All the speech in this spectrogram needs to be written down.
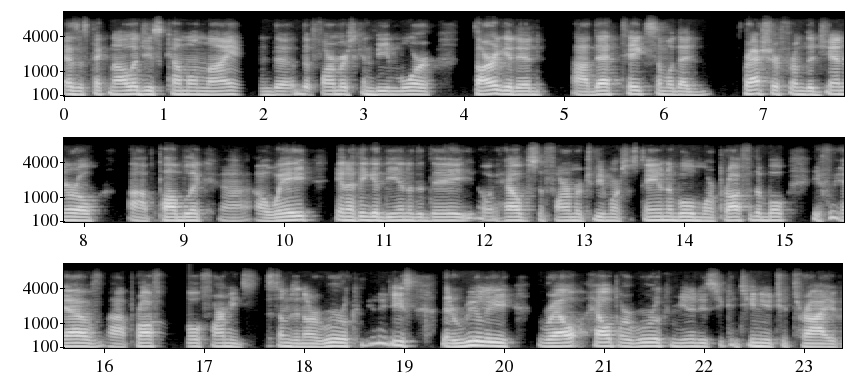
as the technologies come online, the, the farmers can be more targeted. Uh, that takes some of that pressure from the general uh, public uh, away. And I think at the end of the day, you know, it helps the farmer to be more sustainable, more profitable. If we have uh, profit farming systems in our rural communities that really help our rural communities to continue to thrive.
